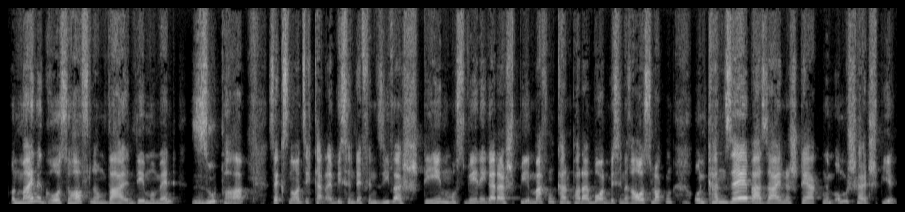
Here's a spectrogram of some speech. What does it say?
Und meine große Hoffnung war in dem Moment, super, 96 kann ein bisschen defensiver stehen, muss weniger das Spiel machen, kann Paderborn ein bisschen rauslocken und kann selber seine Stärken im Umschaltspiel,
